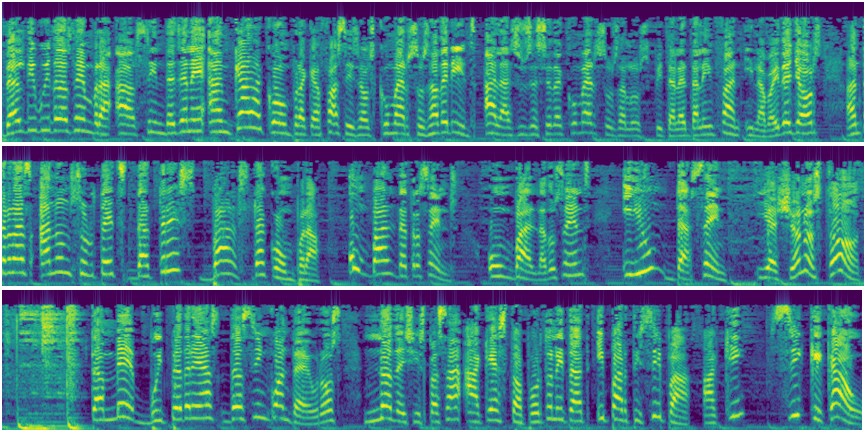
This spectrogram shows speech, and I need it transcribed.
Del 18 de desembre al 5 de gener, amb cada compra que facis als comerços adherits a l'Associació de Comerços de l'Hospitalet de l'Infant i la Vall de Llors, entraràs en un sorteig de 3 vals de compra. Un val de 300, un val de 200 i un de 100. I això no és tot. També 8 pedrees de 50 euros. No deixis passar aquesta oportunitat i participa. Aquí sí que cau.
